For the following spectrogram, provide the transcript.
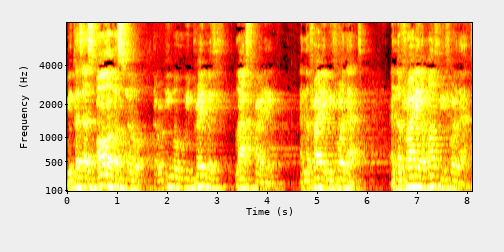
Because as all of us know, there were people who we prayed with last Friday, and the Friday before that, and the Friday a month before that,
